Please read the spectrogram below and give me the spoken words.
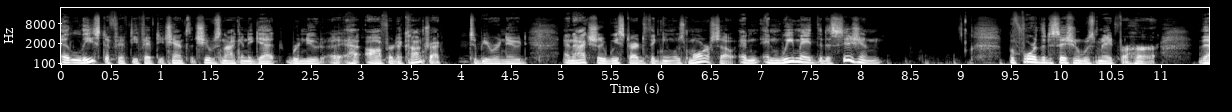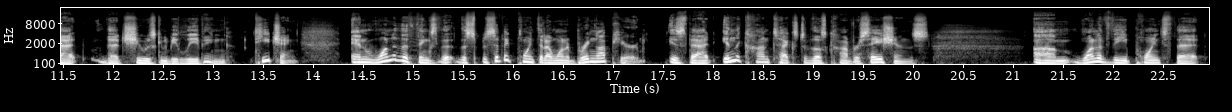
at least a 50-50 chance that she was not going to get renewed, uh, offered a contract to be renewed. And actually, we started thinking it was more so. And and we made the decision before the decision was made for her that that she was going to be leaving teaching. And one of the things, the, the specific point that I want to bring up here is that in the context of those conversations, um, one of the points that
